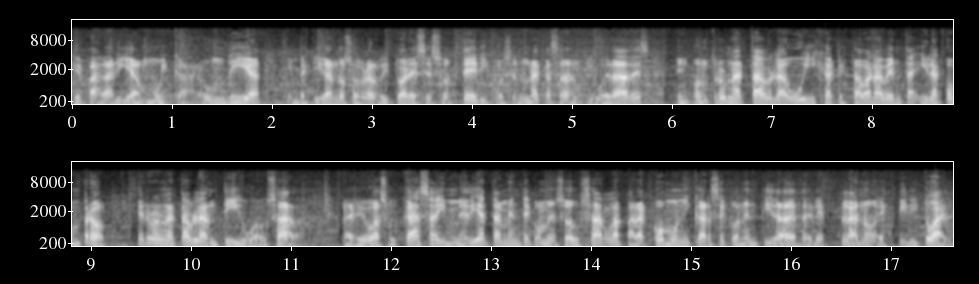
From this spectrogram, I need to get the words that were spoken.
que pagaría muy caro. Un día, investigando sobre rituales esotéricos en una casa de antigüedades, encontró una tabla Ouija que estaba a la venta y la compró. Era una tabla antigua, usada. La llevó a su casa e inmediatamente comenzó a usarla para comunicarse con entidades del plano espiritual.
